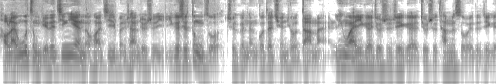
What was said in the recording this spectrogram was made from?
好莱坞总结的经验的话，基本上就是一个是动作，这个能够在全球大卖；另外一个就是这个，就是他们所谓的这个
